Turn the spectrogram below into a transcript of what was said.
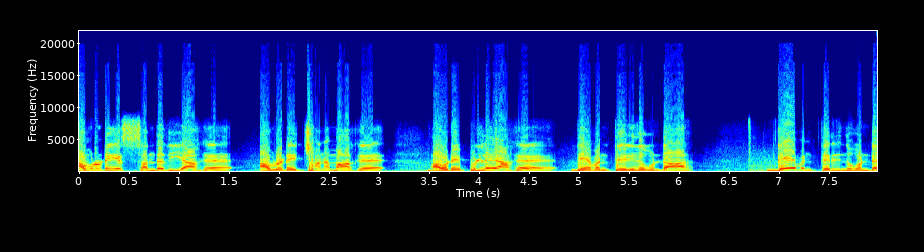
அவருடைய சந்ததியாக அவருடைய ஜனமாக அவருடைய பிள்ளையாக தேவன் தெரிந்து கொண்டார். தேவன் தெரிந்து கொண்ட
